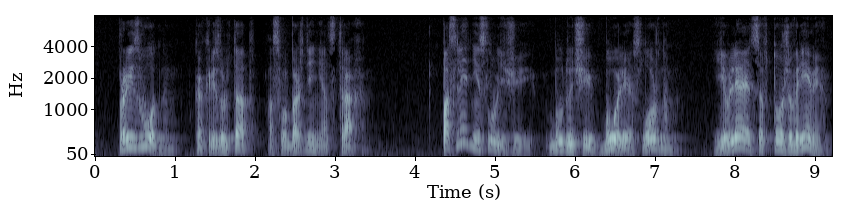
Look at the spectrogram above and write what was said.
– производным, как результат освобождения от страха. Последний случай, будучи более сложным, является в то же время –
